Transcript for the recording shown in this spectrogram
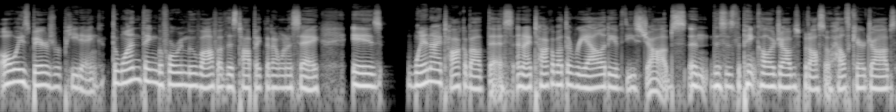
always bears repeating. The one thing before we move off of this topic that I want to say is when I talk about this and I talk about the reality of these jobs, and this is the pink collar jobs, but also healthcare jobs,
